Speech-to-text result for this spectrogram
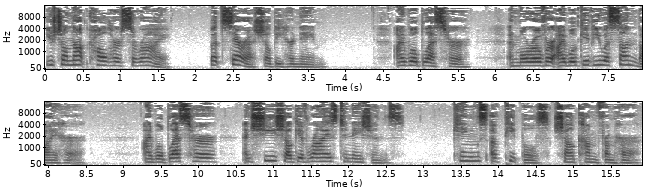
you shall not call her Sarai, but Sarah shall be her name. I will bless her, and moreover I will give you a son by her. I will bless her, and she shall give rise to nations. Kings of peoples shall come from her.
